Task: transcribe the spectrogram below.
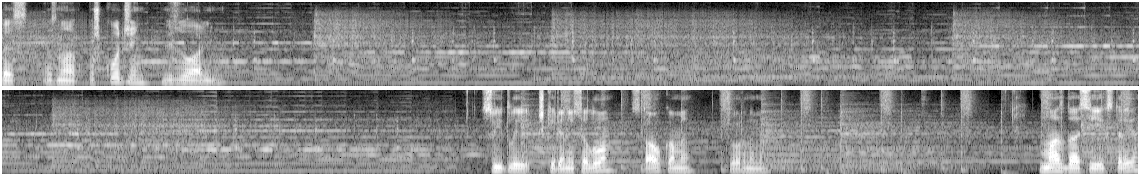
без ознак пошкоджень візуально. Світлий шкіряний салон з ставками чорними. Mazda CX3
